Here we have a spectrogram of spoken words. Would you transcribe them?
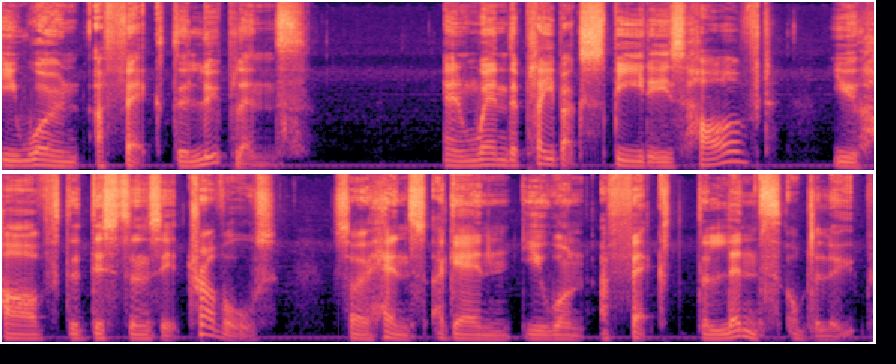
it won't affect the loop length. And when the playback speed is halved, you halve the distance it travels. So hence, again, you won't affect the length of the loop.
